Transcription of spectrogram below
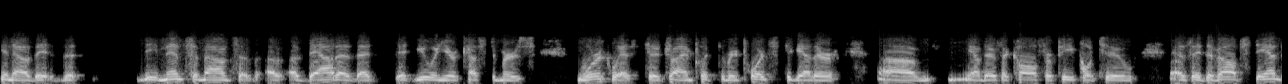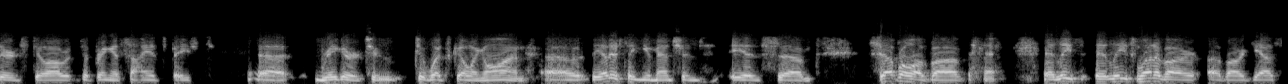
you know the the, the immense amounts of, of, of data that, that you and your customers work with to try and put the reports together. Um, you know, there's a call for people to, as they develop standards, to to bring a science-based uh, rigor to to what's going on. Uh, the other thing you mentioned is um, several of uh, at least at least one of our of our guests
